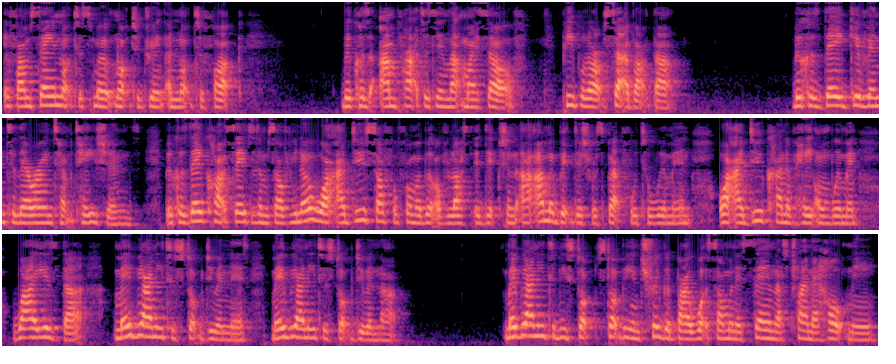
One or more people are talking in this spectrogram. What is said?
If I'm saying not to smoke, not to drink, and not to fuck, because I'm practicing that myself, people are upset about that. Because they give in to their own temptations. Because they can't say to themselves, you know what, I do suffer from a bit of lust addiction. I am a bit disrespectful to women. Or I do kind of hate on women. Why is that? Maybe I need to stop doing this. Maybe I need to stop doing that. Maybe I need to be stop stop being triggered by what someone is saying that's trying to help me.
